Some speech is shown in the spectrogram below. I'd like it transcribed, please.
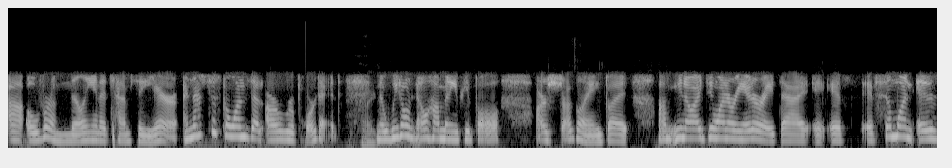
uh, over a million attempts a year, and that's just the ones that are reported. Right. You know, we don't know how many people are struggling, but um, you know, I do want to reiterate that if if someone is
